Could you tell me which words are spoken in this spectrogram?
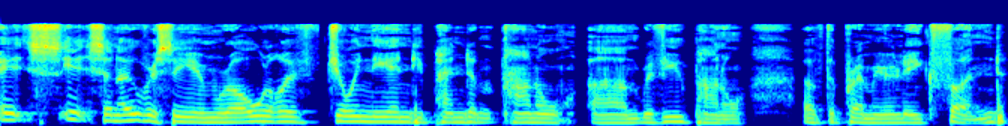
It's it's an overseeing role. I've joined the independent panel um, review panel of the Premier League Fund,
